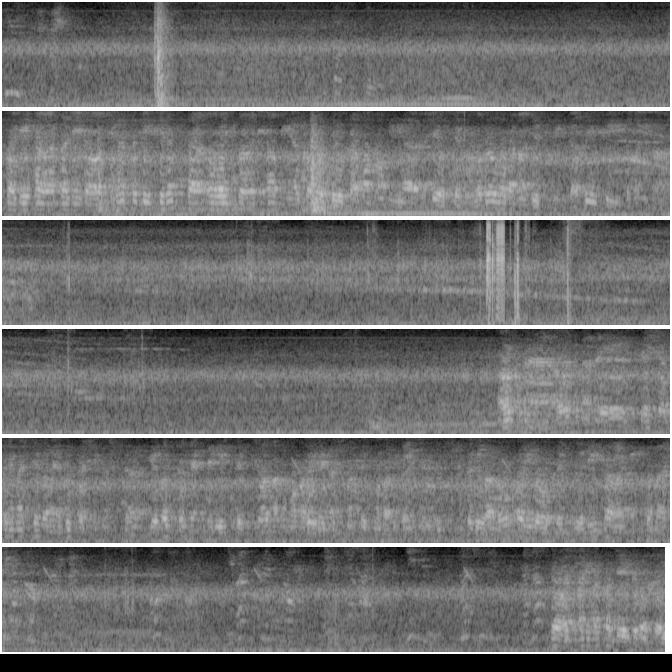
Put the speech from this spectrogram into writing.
注意ください。鳥川鳥の茅ヶ崎平塚大磯二宮家族鴨宮塩瀬の道川の準備が定期となります。青熊青熊です。列車遅れましてご迷惑をおかしました。横須賀線でリステッチはなモノレールの島鉄モノリ会です。次は東海道鉄リーサーに隣。今度の2番線の列車は時7分今日は閉まりますご注意ください。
